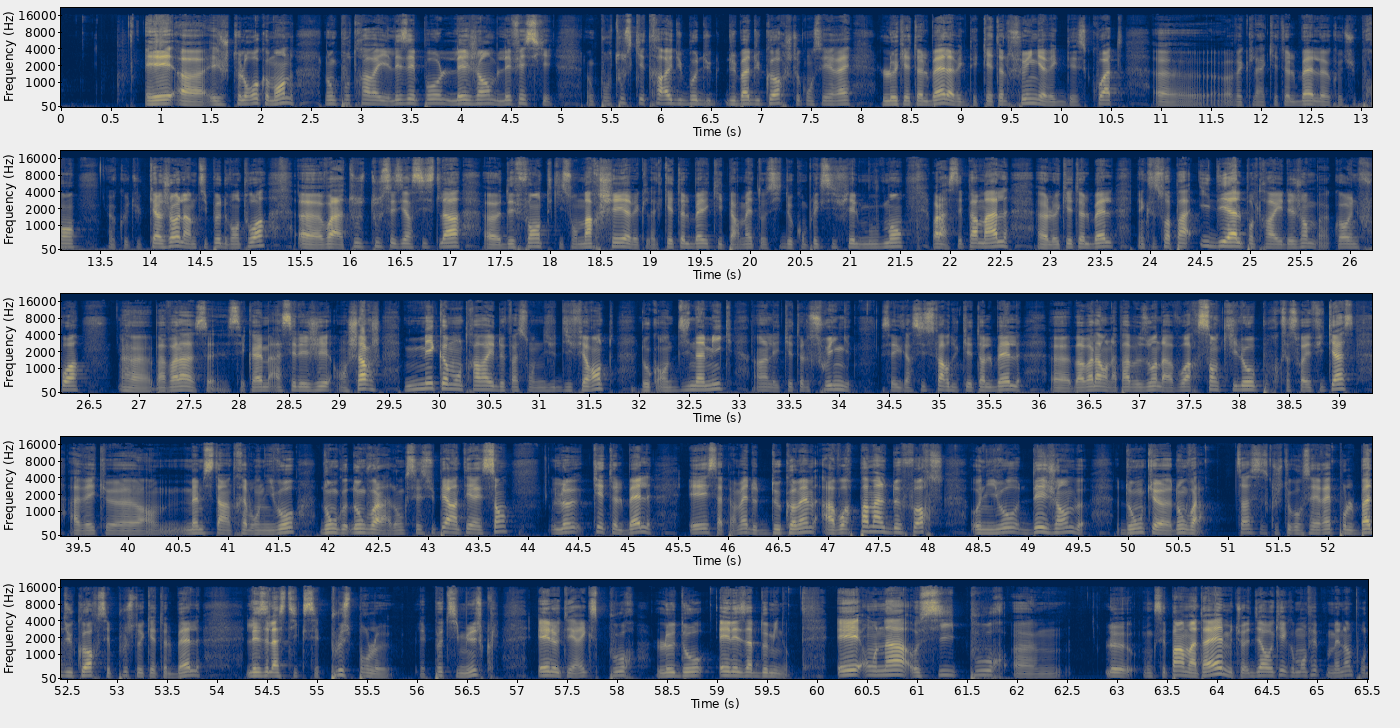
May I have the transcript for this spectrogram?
Et, euh, je te le recommande. Donc pour travailler les épaules, les jambes, les fessiers. Donc pour tout ce qui est travail du, bas du corps, je te conseillerais le kettlebell avec des kettle swing, avec des squats, euh, avec la kettlebell que tu prends, euh, que tu cajoles un petit peu devant toi. Euh, voilà, tous, tous ces exercices-là, euh, des fentes qui sont marchées avec la kettlebell qui permettent aussi de complexifier le mouvement. Voilà, c'est pas mal le kettlebell, bien que ce soit pas idéal pour le travail des jambes. Encore une fois, euh, bah voilà, c'est quand même assez léger en charge, mais comme on travaille de façon différente, donc en dynamique, hein, les kettle swing, c'est l'exercice phare du kettlebell, euh, bah voilà, on n'a pas besoin d'avoir 100 kg pour que ça soit efficace, avec euh, même si tu un très bon niveau. Donc, donc voilà, donc c'est super intéressant le kettlebell et ça permet de, de, quand même avoir pas mal de force au niveau des jambes. Donc, donc voilà. Ça, c'est ce que je te conseillerais pour le bas du corps, c'est plus le kettlebell. Les élastiques, c'est plus pour le les petits muscles, et le TRX pour le dos et les abdominaux. Et on a aussi pour euh, le. Donc, c'est pas un matériel, mais tu vas te dire, ok, comment on fait maintenant pour,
